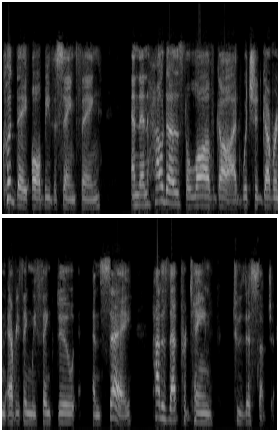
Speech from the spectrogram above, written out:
Could they all be the same thing? And then how does the law of God, which should govern everything we think, do, and say, how does that pertain to this subject?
